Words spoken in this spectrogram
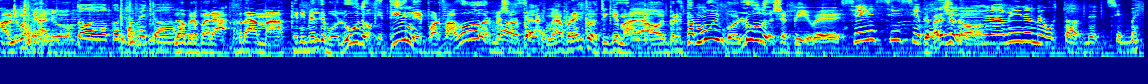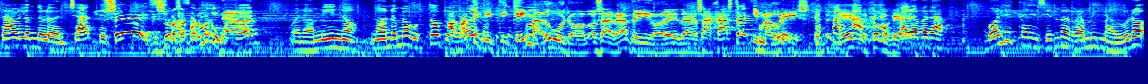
Hablemos de algo. Todo, contame todo. No, pero para, Rama, ¿qué nivel de boludo que tiene? Por favor, me sorprende. sí. Ay, me voy a poner esto que estoy quemada hoy, pero está muy boludo ese pibe. Sí, sí, sí. ¿Te parece sí, o no? A mí no me gustó. De- si me estás hablando lo del chat, de Sí, que eso pasa por mujer, Bueno, a mí no. No, no me gustó, pero Aparte bueno, que, qué que, que inmaduro. O sea, de verdad te digo, eh, o sea, hashtag inmadurez, ¿entendés? Es como que... Para, para. ¿Vos le estás diciendo a Rami Maduro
